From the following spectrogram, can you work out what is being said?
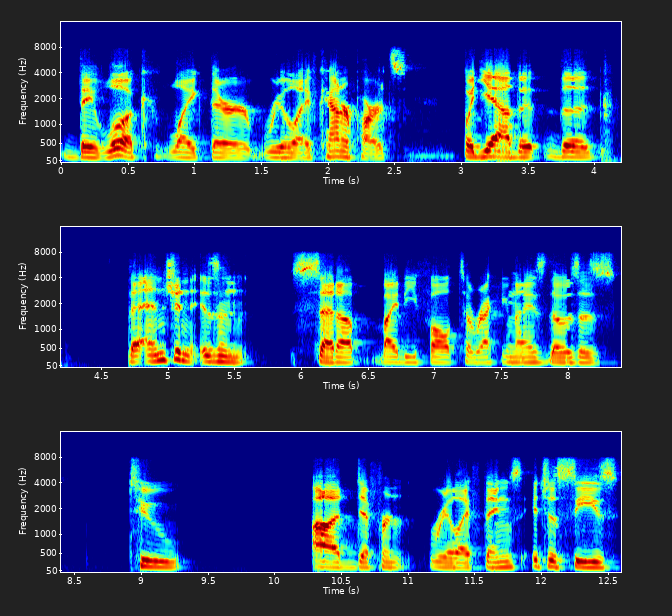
they look like their real life counterparts. But yeah, the the the engine isn't set up by default to recognize those as two uh different real life things. It just sees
